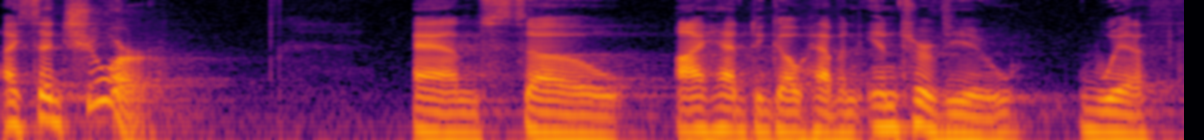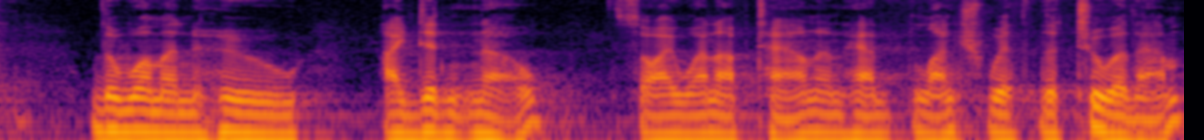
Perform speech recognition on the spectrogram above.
I said, sure. And so I had to go have an interview with the woman who I didn't know. So I went uptown and had lunch with the two of them.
